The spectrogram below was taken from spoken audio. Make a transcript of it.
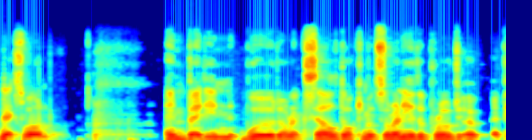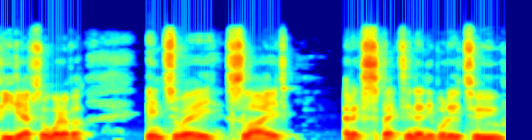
Next one, embedding Word or Excel documents or any other project, uh, PDFs or whatever, into a slide and expecting anybody to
